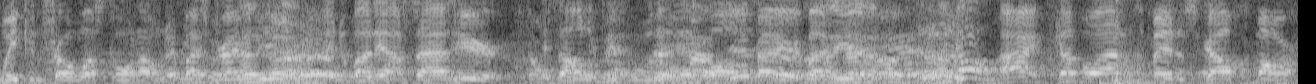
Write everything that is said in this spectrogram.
We control what's going on. Everybody's straight? Ain't nobody outside here. It's all the people within this wall right here. Everybody straight? All right, couple items of business. Golf tomorrow.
